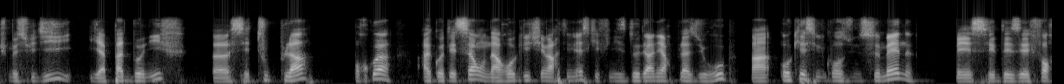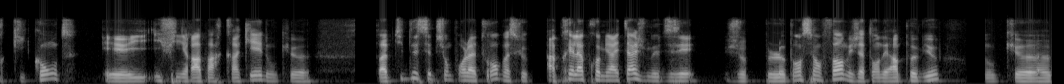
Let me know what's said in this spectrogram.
Je me suis dit, il n'y a pas de bonif, euh, c'est tout plat. Pourquoi? À côté de ça, on a Roglic et Martinez qui finissent deux dernières places du groupe. Enfin, ok, c'est une course d'une semaine, mais c'est des efforts qui comptent et il, finira par craquer. Donc, euh, bah, petite déception pour la tour parce que après la première étape, je me disais, je le pensais en forme et j'attendais un peu mieux. Donc, euh,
